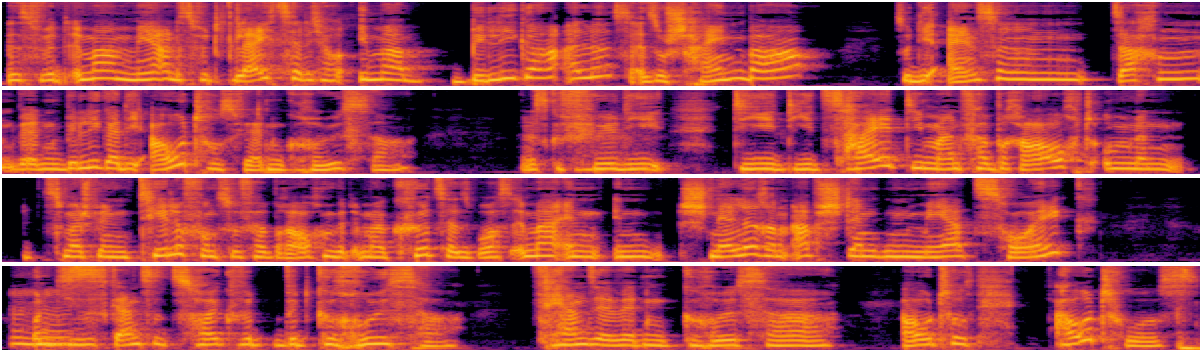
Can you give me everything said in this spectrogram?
Es wird immer mehr und es wird gleichzeitig auch immer billiger alles, also scheinbar. So die einzelnen Sachen werden billiger, die Autos werden größer das Gefühl, die, die, die Zeit, die man verbraucht, um dann zum Beispiel ein Telefon zu verbrauchen, wird immer kürzer. Also du brauchst immer in, in schnelleren Abständen mehr Zeug. Mhm. Und dieses ganze Zeug wird, wird größer. Fernseher werden größer, Autos. Autos.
